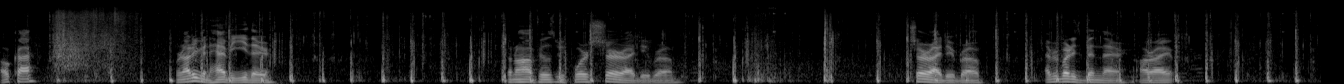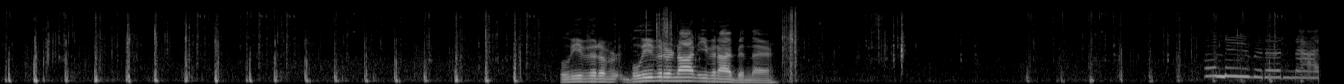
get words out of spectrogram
Okay. We're not even heavy either. Don't know how it feels before. Sure, I do, bro. Sure, I do, bro. Everybody's been there. All Believe it or believe it or not, even I've been there. Believe it or not.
